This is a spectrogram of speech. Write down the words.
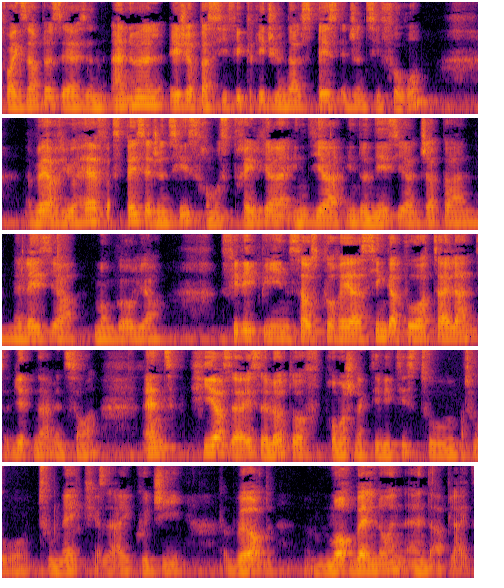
For example, there is an annual Asia Pacific Regional Space Agency Forum where you have space agencies from Australia, India, Indonesia, Japan, Malaysia, Mongolia, Philippines, South Korea, Singapore, Thailand, Vietnam, and so on. And here there is a lot of promotion activities to, to, to make the I2G word more well known and applied.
